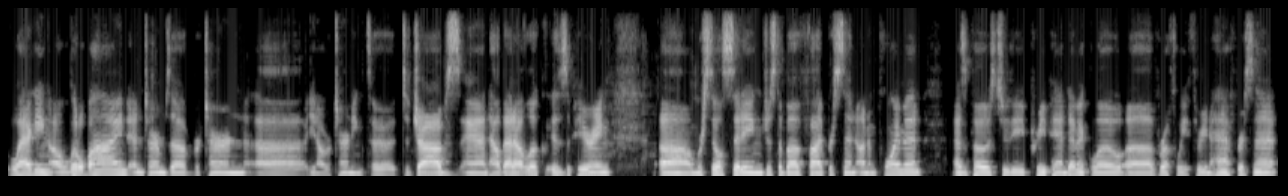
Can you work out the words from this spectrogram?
lagging a little behind in terms of return, uh, you know, returning to, to jobs and how that outlook is appearing. Um, we're still sitting just above 5% unemployment as opposed to the pre pandemic low of roughly 3.5%.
